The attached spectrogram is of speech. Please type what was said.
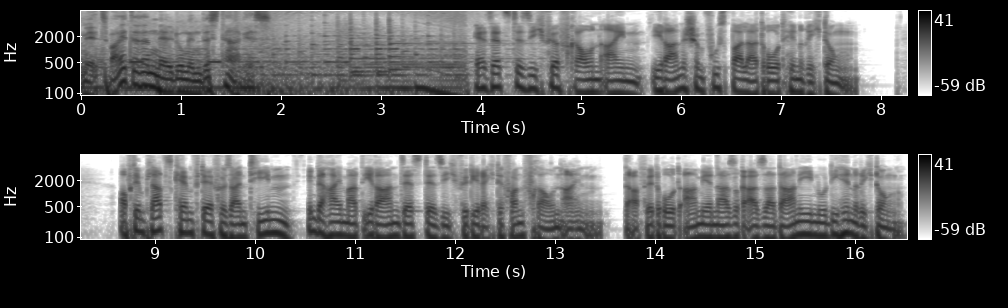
mit weiteren Meldungen des Tages. Er setzte sich für Frauen ein. Iranischem Fußballer droht Hinrichtung. Auf dem Platz kämpft er für sein Team. In der Heimat Iran setzt er sich für die Rechte von Frauen ein. Dafür droht Amir Nasr Azadani nur die Hinrichtung.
